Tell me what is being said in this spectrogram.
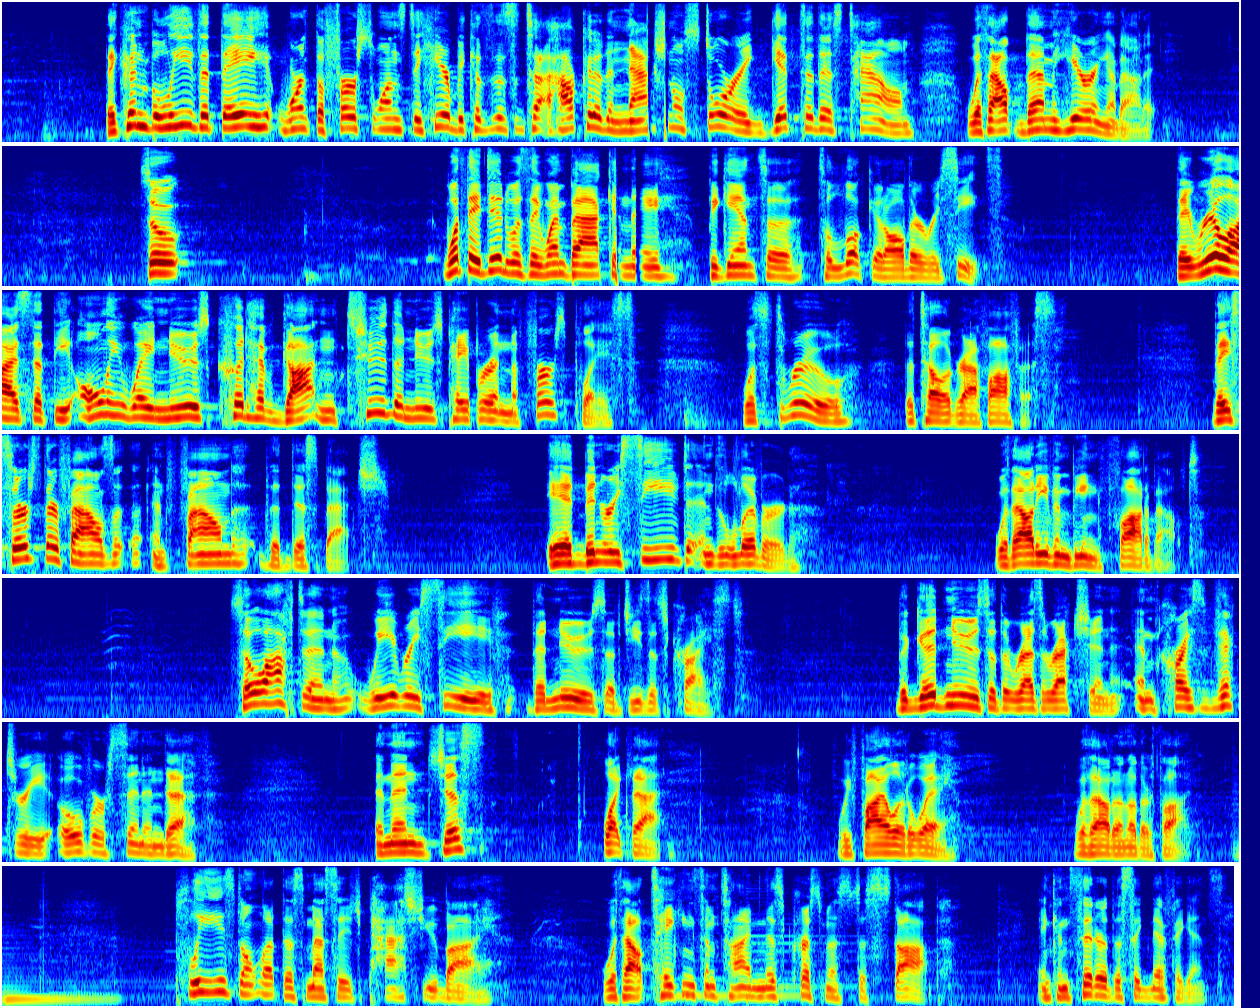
They couldn't believe that they weren't the first ones to hear because this is how could a national story get to this town without them hearing about it? So, what they did was they went back and they began to, to look at all their receipts. They realized that the only way news could have gotten to the newspaper in the first place was through the telegraph office. They searched their files and found the dispatch. It had been received and delivered without even being thought about. So often we receive the news of Jesus Christ, the good news of the resurrection and Christ's victory over sin and death. And then, just like that, we file it away without another thought. Please don't let this message pass you by without taking some time this Christmas to stop and consider the significance.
